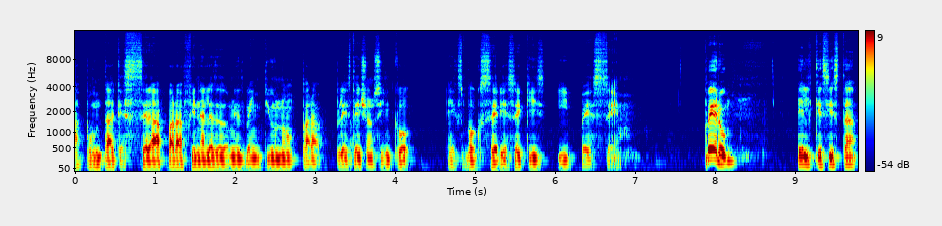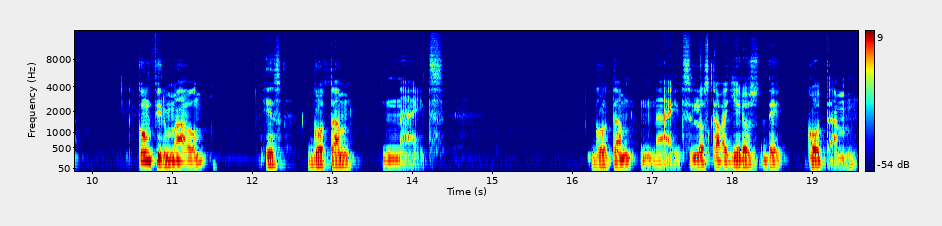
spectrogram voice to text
apunta a que será para finales de 2021 para PlayStation 5, Xbox Series X y PC. Pero el que sí está confirmado es Gotham Knights. Gotham Knights, los caballeros de Gotham.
